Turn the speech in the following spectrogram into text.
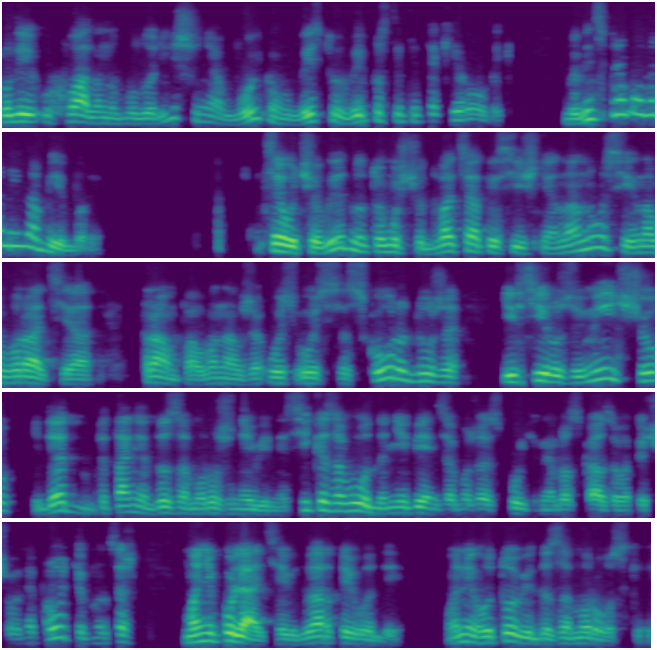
коли ухвалено було рішення Бойком виступ випустити такий ролик, бо він спрямований на вибори. Це очевидно, тому що 20 січня на носі, інаугурація Трампа, вона вже ось ось скоро дуже. І всі розуміють, що йде питання до замороження війни. Скільки завгодно Нібензя може з Путіним розказувати, що вони проти, ну це ж маніпуляція відвертої води. Вони готові до заморозки.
